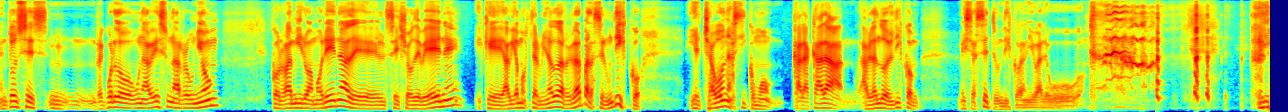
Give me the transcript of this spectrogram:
Entonces, mm, recuerdo una vez una reunión con Ramiro Amorena del sello DBN, que habíamos terminado de arreglar para hacer un disco. Y el chabón, así como cara a cara, hablando del disco, me dice, hacete un disco de Aníbal Hugo. Y,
